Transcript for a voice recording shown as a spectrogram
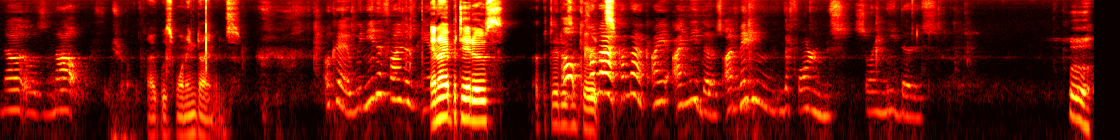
No, it was not worth the trouble. I was wanting diamonds. Okay, we need to find those. And I have potatoes. I have potatoes Oh, and carrots. come back, come back. I I need those. I'm making the farms, so I need those. Oh,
